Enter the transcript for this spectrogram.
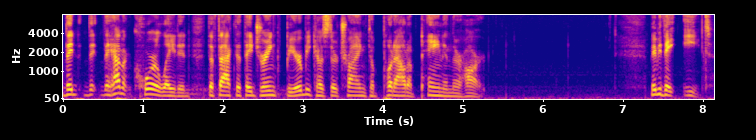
they, they they haven't correlated the fact that they drink beer because they're trying to put out a pain in their heart. Maybe they eat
